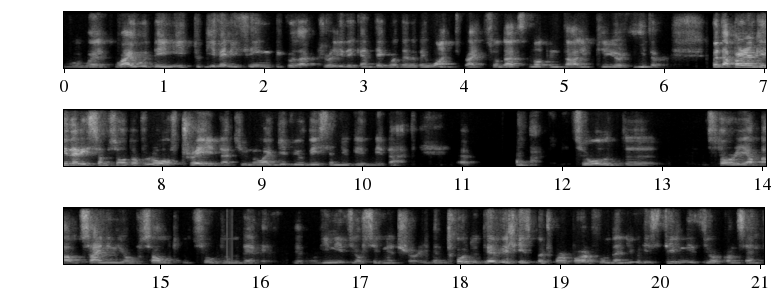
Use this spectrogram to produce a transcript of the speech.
well, why would they need to give anything? Because actually they can take whatever they want, right? So that's not entirely clear either. But apparently there is some sort of law of trade that, you know, I give you this and you give me that. Uh, it's all the story about signing your soul soul to the devil. You know, he needs your signature, even though the devil is much more powerful than you, he still needs your consent.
